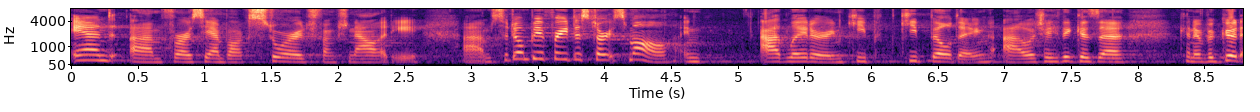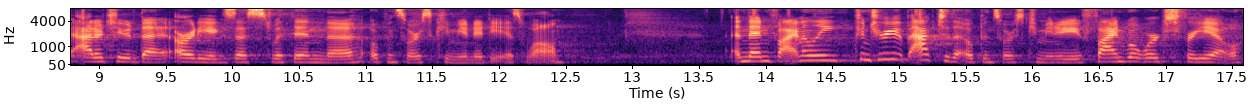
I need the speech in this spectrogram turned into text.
and um, for our sandbox storage functionality. Um, so don't be afraid to start small and add later and keep, keep building, uh, which I think is a kind of a good attitude that already exists within the open source community as well. And then finally, contribute back to the open source community. Find what works for you.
